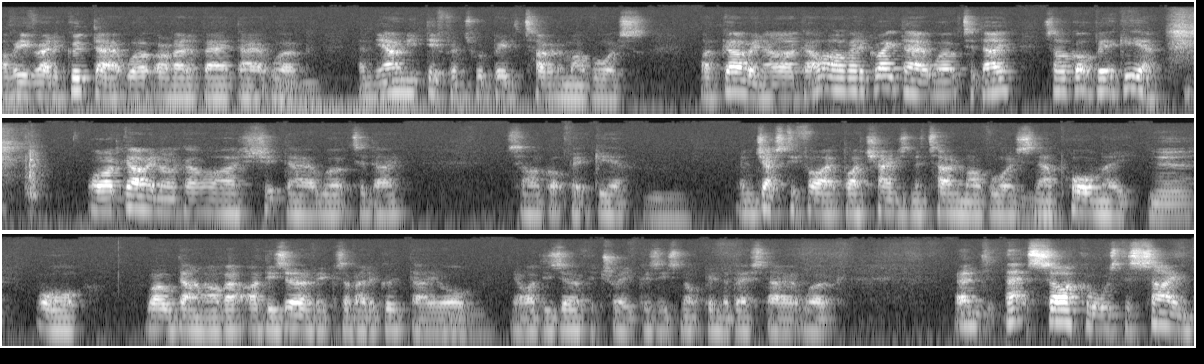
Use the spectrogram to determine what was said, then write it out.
I've either had a good day at work or I've had a bad day at work, and the only difference would be the tone of my voice. I'd go in and I'd go, oh, I've had a great day at work today, so I've got a bit of gear. Or I'd go in and I'd go, oh, I had a shit day at work today, so I've got a bit of gear. Mm. And justify it by changing the tone of my voice. Now, poor me, Yeah. or well done, I've I deserve it because I've had a good day, or Mm. you know, I deserve the treat because it's not been the best day at work. And that cycle was the same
